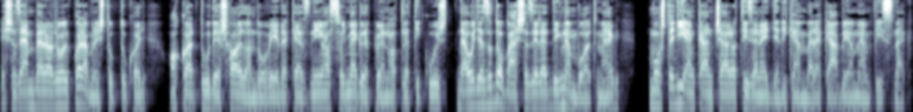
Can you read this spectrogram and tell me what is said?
És az ember arról korábban is tudtuk, hogy akar, tud és hajlandó védekezni, az, hogy meglepően atletikus, de hogy ez a dobás azért eddig nem volt meg. Most egy ilyen káncsár a 11. embere kb. a Memphisnek.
